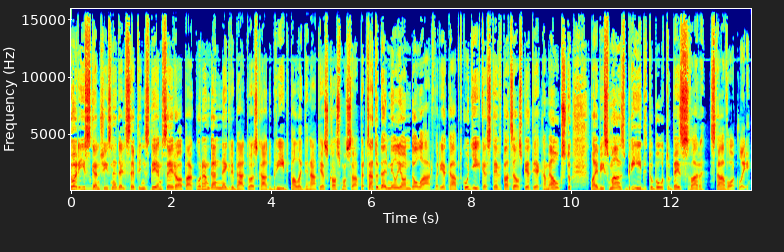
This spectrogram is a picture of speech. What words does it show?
to arī izskan šīs nedēļas septiņas dienas Eiropā, kuram gan negribētos kādu brīdi palegdināties kosmosā. Par ceturdaļu miljonu dolāru var iekāpt kuģī, kas tevi pacels pietiekami augstu, lai vismaz brīdi tu būtu bezsvara stāvoklī.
